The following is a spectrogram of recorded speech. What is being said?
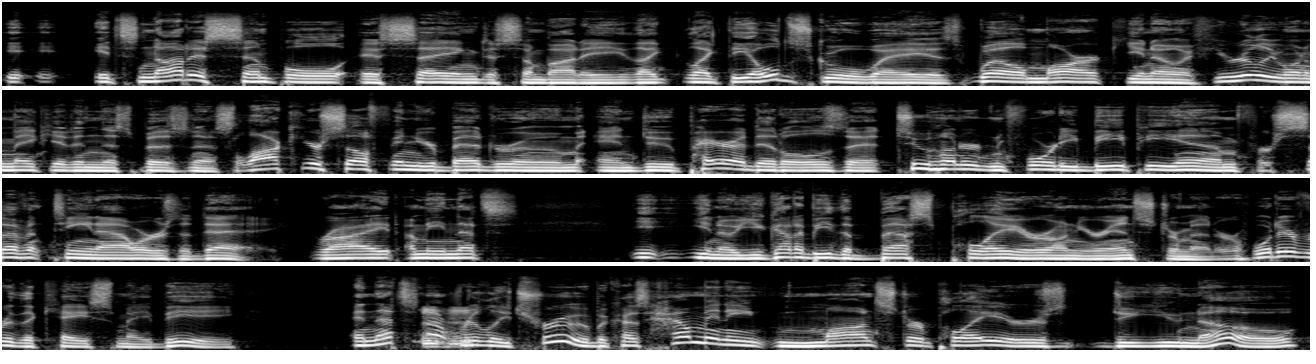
it's not as simple as saying to somebody like like the old school way is well mark you know if you really want to make it in this business lock yourself in your bedroom and do paradiddles at 240 bpm for 17 hours a day right? I mean that's you know you got to be the best player on your instrument or whatever the case may be. And that's not mm-hmm. really true because how many monster players do you know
